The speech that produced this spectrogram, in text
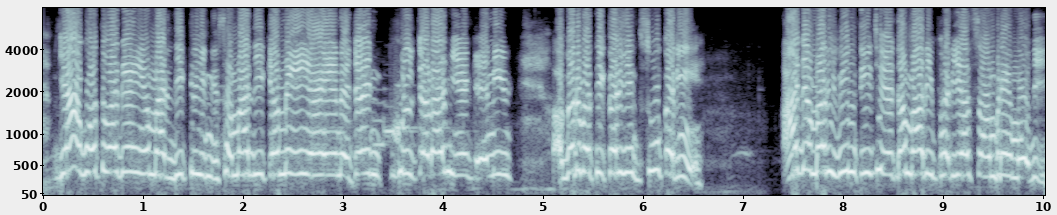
ક્યાં ગોતવા જઈએ અમારી દીકરીની સમાધિ કે અમે અહીંયા એને જઈને ફૂલ ચડાવીએ કે એની અગરબત્તી કરીએ શું કરીએ? આજ અમારી વિનંતી છે, તમારી ફરિયાદ સાંભળે મોદી.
